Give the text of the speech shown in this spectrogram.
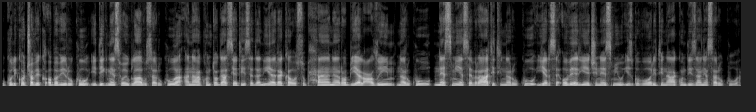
Ukoliko čovjek obavi ruku i digne svoju glavu sa rukua, a nakon toga sjeti se da nije rekao Subhane Robijel Azim na ruku, ne smije se vratiti na ruku jer se ove riječi ne smiju izgovoriti nakon dizanja sa rukua.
